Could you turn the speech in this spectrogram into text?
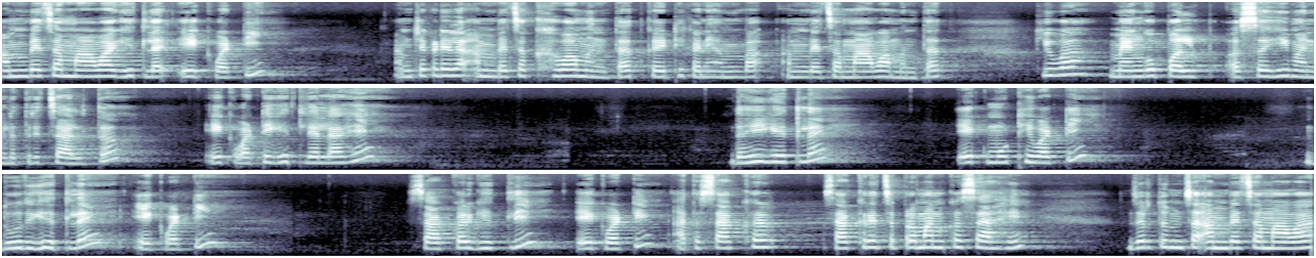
आंब्याचा मावा घेतला एक वाटी. आमच्याकडेला आंब्याचा खवा म्हणतात. काही ठिकाणी आंबा आंब्याचा मावा म्हणतात. किंवा मँगो पल्प असंही मानलं तरी चालतं. एक वाटी घेतलेलं आहे. दही घेतलं एक मोठी वाटी. दूध घेतलं एक वाटी. साखर घेतली एक वाटी. आता साखर साखरेचं प्रमाण कसं आहे? जर तुमचा आंब्याचा मावा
